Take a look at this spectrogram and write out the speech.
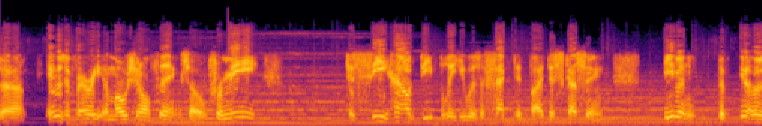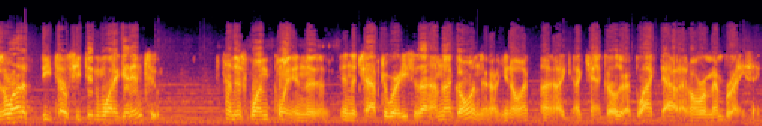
uh, it was a very emotional thing. So for me to see how deeply he was affected by discussing even the you know, there's a lot of details he didn't want to get into And there's one point in the in the chapter where he says, "I'm not going there. You know, I I, I can't go there. I blacked out. I don't remember anything."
